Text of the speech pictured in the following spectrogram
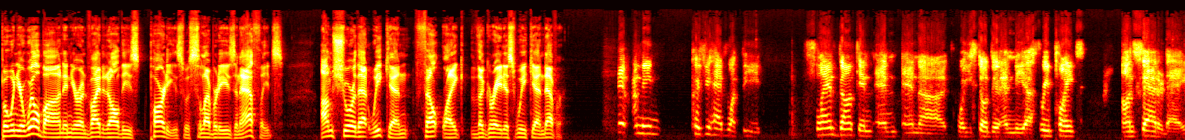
but when you're Wilbon and you're invited to all these parties with celebrities and athletes, I'm sure that weekend felt like the greatest weekend ever. It, I mean, because you had what the slam dunk and and and uh, well, you still do, and the uh, three points on Saturday,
